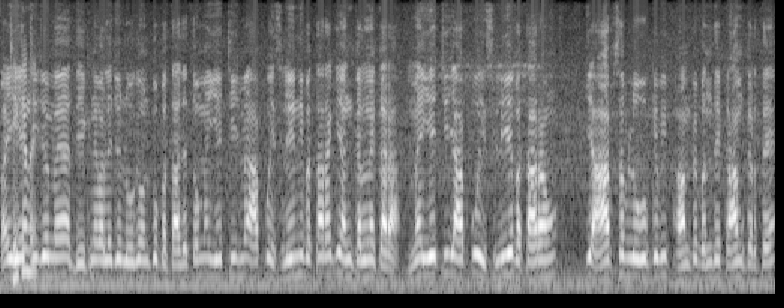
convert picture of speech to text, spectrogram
भाई ये है? चीज़ मैं देखने वाले जो लोग हैं उनको बता देता हूँ। मैं ये चीज़ मैं आपको इसलिए नहीं बता रहा कि अंकल ने करा। मैं ये चीज़ आपको इसलिए बता रहा हूँ कि आप सब लोगों के भी फार्म पे बंदे काम करते हैं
